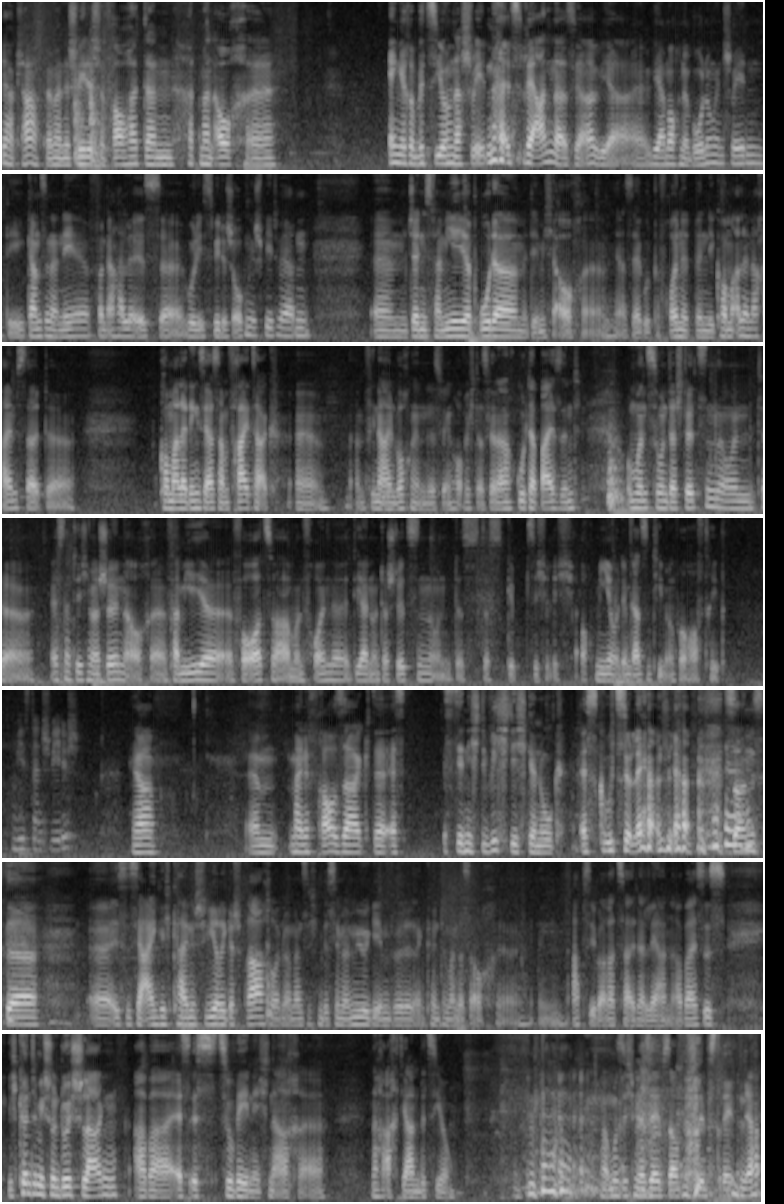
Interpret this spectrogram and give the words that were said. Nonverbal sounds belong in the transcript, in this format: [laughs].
Ja klar, wenn man eine schwedische Frau hat, dann hat man auch äh, engere Beziehungen nach Schweden [laughs] als wer anders. Ja? Wir, äh, wir haben auch eine Wohnung in Schweden, die ganz in der Nähe von der Halle ist, äh, wo die Swedish Open gespielt werden. Ähm, Jennys Familie, Bruder, mit dem ich ja auch äh, ja, sehr gut befreundet bin, die kommen alle nach Heimstadt, äh, kommen allerdings erst am Freitag, äh, am finalen Wochenende. Deswegen hoffe ich, dass wir da noch gut dabei sind, um uns zu unterstützen. Und äh, es ist natürlich immer schön, auch äh, Familie äh, vor Ort zu haben und Freunde, die einen unterstützen. Und das, das gibt sicherlich auch mir und dem ganzen Team irgendwo Auftrieb. Wie ist dein Schwedisch? Ja, ähm, meine Frau sagt, es ist dir nicht wichtig genug, es gut zu lernen. [laughs] Ja? Sonst äh, ist es ja eigentlich keine schwierige Sprache und wenn man sich ein bisschen mehr Mühe geben würde, dann könnte man das auch äh, in absehbarer Zeit erlernen. Aber es ist, ich könnte mich schon durchschlagen, aber es ist zu wenig nach, äh, nach acht Jahren Beziehung. [laughs] Man muss sich mir selbst auf den Schlips treten, ja.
